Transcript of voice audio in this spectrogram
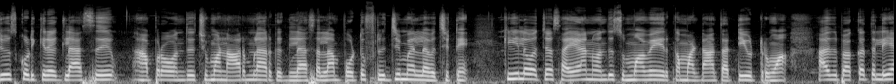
ஜூஸ் குடிக்கிற கிளாஸு அப்புறம் வந்து சும்மா நார்மலாக இருக்க கிளாஸ் எல்லாம் போட்டு ஃப்ரிட்ஜ் மேலே வச்சுட்டேன். கீழே வச்சா சயான் வந்து சும்மாவே இருக்க மாட்டான் தட்டி விட்டுருவான். அது பக்கத்துலேயே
